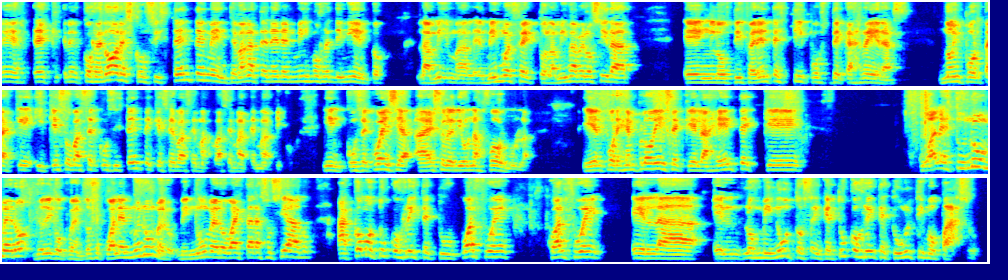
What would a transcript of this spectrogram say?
corredores consistentemente van a tener el mismo rendimiento, la misma, el mismo efecto, la misma velocidad en los diferentes tipos de carreras no importa qué, y que eso va a ser consistente, que se va a ser, va a ser matemático. Y en consecuencia, a eso le dio una fórmula. Y él, por ejemplo, dice que la gente que, ¿cuál es tu número? Yo digo, pues entonces, ¿cuál es mi número? Mi número va a estar asociado a cómo tú corriste tú, cuál fue, cuál fue el, el, los minutos en que tú corriste tu último paso.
